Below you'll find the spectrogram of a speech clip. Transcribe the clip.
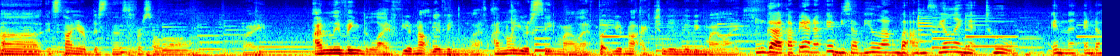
Uh, it's not your business first of all, right? I'm living the life. You're not living the life. I know you're seeing my life, but you're not actually living my life. Enggak, tapi anaknya bisa bilang, but I'm feeling it too in the, in the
